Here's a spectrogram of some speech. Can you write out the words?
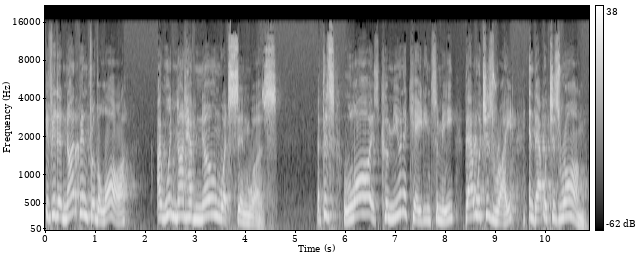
if it had not been for the law, I would not have known what sin was. That this law is communicating to me that which is right and that which is wrong.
